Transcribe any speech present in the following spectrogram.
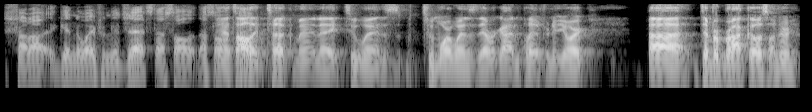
Shout out getting away from the Jets. That's all. That's all. Yeah, that's all it took, man. Hey, two wins, two more wins they ever gotten playing for New York. Uh Denver Broncos under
